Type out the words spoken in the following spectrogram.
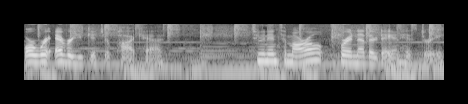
or wherever you get your podcasts. Tune in tomorrow for another day in history.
